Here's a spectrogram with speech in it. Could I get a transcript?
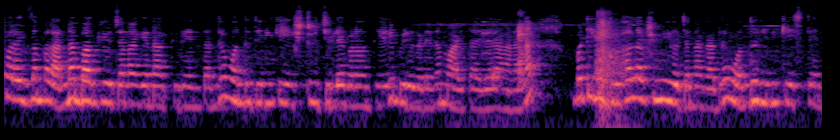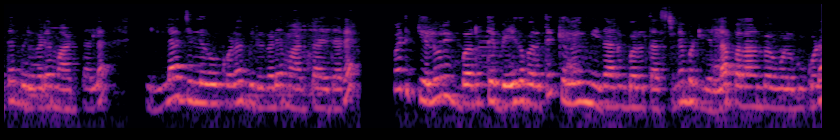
ಫಾರ್ ಎಕ್ಸಾಂಪಲ್ ಅನ್ನಭಾಗ್ಯ ಯೋಜನೆಗೆ ಏನಾಗ್ತಿದೆ ಅಂತಂದರೆ ಒಂದು ದಿನಕ್ಕೆ ಇಷ್ಟು ಜಿಲ್ಲೆಗಳು ಅಂತ ಹೇಳಿ ಬಿಡುಗಡೆನ ಮಾಡ್ತಾ ಇದ್ದಾರೆ ಹಣನ. ಬಟ್ ಇಲ್ಲಿ ಗೃಹಲಕ್ಷ್ಮಿ ಯೋಜನೆಗಾದರೆ ಒಂದು ದಿನಕ್ಕೆ ಇಷ್ಟೇ ಅಂತ ಬಿಡುಗಡೆ ಮಾಡ್ತಾ ಇಲ್ಲ. ಎಲ್ಲ ಜಿಲ್ಲೆಗೂ ಕೂಡ ಬಿಡುಗಡೆ ಮಾಡ್ತಾ ಇದ್ದಾರೆ. ಬಟ್ ಕೆಲವ್ರಿಗೆ ಬರುತ್ತೆ, ಬೇಗ ಬರುತ್ತೆ, ಕೆಲವ್ರಿಗೆ ನಿಧಾನಕ್ಕೆ ಬರುತ್ತೆ ಅಷ್ಟೇ ಬಟ್ ಎಲ್ಲ ಫಲಾನುಭವಿಗಳಿಗೂ ಕೂಡ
